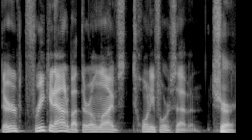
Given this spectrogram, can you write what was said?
they're freaking out about their own lives twenty four seven. Sure.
